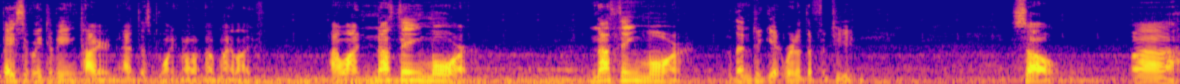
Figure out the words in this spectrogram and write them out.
basically to being tired at this point of my life. I want nothing more, nothing more than to get rid of the fatigue. So, uh,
